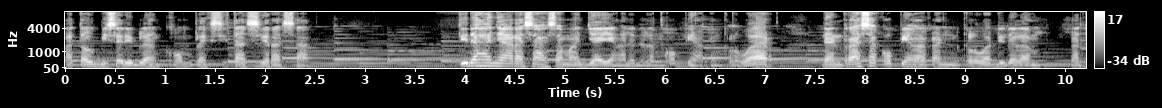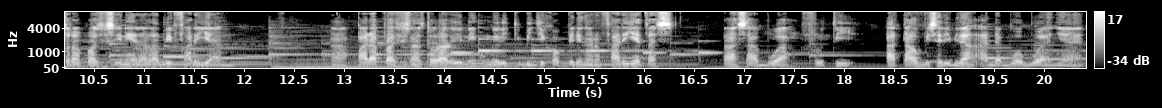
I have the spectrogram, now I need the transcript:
atau bisa dibilang kompleksitasi rasa. Tidak hanya rasa asam aja yang ada dalam kopi yang akan keluar dan rasa kopi yang akan keluar di dalam natural proses ini adalah lebih varian. Nah, pada proses natural ini memiliki biji kopi dengan varietas rasa buah fruity atau bisa dibilang ada buah-buahnya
